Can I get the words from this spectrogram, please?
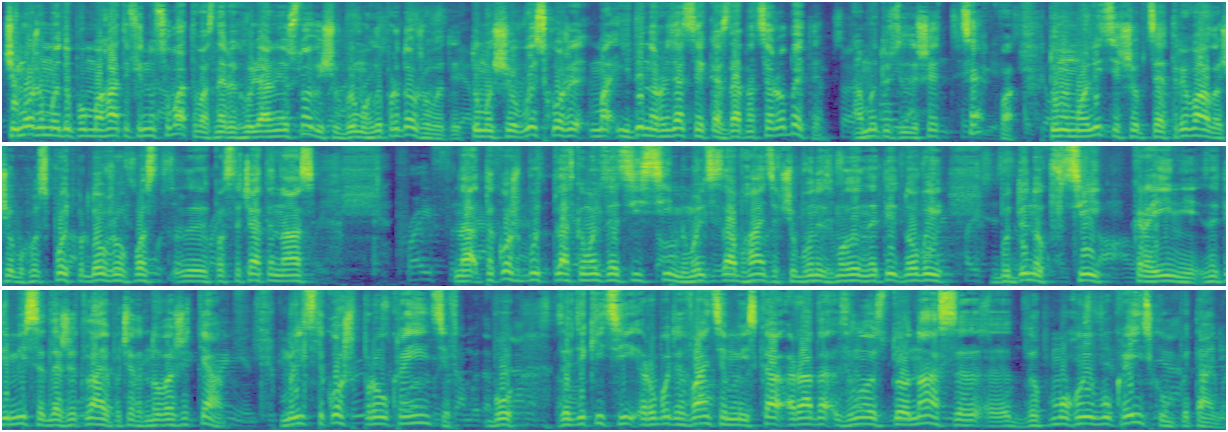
Чи можемо ми допомагати фінансувати вас на регулярній основі, щоб ви могли продовжувати? Тому що ви, схоже, єдина організація, яка здатна це робити. А ми тут лише церква. Тому моліться, щоб це тривало, щоб Господь продовжував е, постачати нас На також будь ласка, моліться за ці сім'ї, моліться за афганців, щоб вони змогли знайти новий будинок в цій країні, знайти місце для житла і почати нове життя. Моліться також про українців, бо завдяки цій роботі з афганцями міська рада звернулася до нас е, допомогою в українському питанні.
